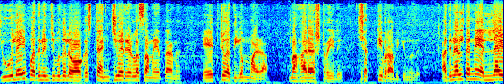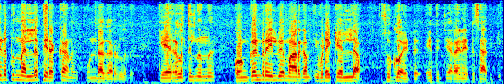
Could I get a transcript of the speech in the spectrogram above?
ജൂലൈ പതിനഞ്ച് മുതൽ ഓഗസ്റ്റ് അഞ്ച് വരെയുള്ള സമയത്താണ് ഏറ്റവും അധികം മഴ മഹാരാഷ്ട്രയിൽ ശക്തി പ്രാപിക്കുന്നത്. അതിനാൽ തന്നെ എല്ലായിടത്തും നല്ല തിരക്കാണ് ഉണ്ടാകാറുള്ളത്. കേരളത്തിൽ നിന്ന് കൊങ്കൺ റെയിൽവേ മാർഗം ഇവിടേക്കെല്ലാം സുഖമായിട്ട് എത്തിച്ചേരാനായിട്ട് സാധിക്കും.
